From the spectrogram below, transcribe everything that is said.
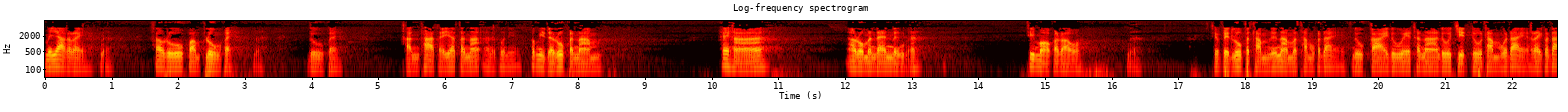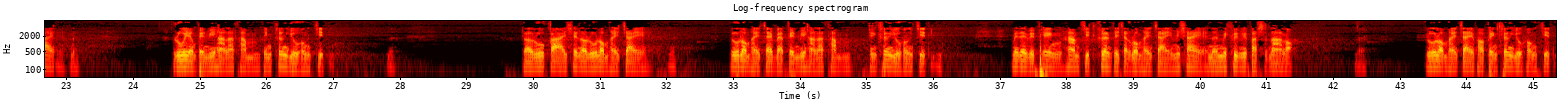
ไม่ยากอะไรนะเฝ้ารู้ความปรุงไปนะดูไป ขันธาตุอายตนะอะไรพวกนี้ก็มีแต่รูปกับนาม ให้หาอารมณ์แดนหนึ่งนะที่เหมาะกับเรานะจะเป็นรูปธรรมหรือนามธรรมก็ได้ ดูกายดูเวทนาดูจิตดูธรรมก็ได้ อะไรก็ได้นะรู้อย่างเป็นวิหารธรรมเป็นเครื่องอยู่ของจิต เรารู้กาย เช่นเรารู้ลมหายใจ รู้ลมหายใจแบบเป็นวิหารธรรม เป็นเครื่องอยู่ของจิต ไม่ได้ไปเพ่ง ห้ามจิตเคลื่อนไปจากลมหายใจ ไม่ใช่ อันนั้นไม่ขึ้นวิปัสสนาหรอก รู้ลมหายใจพอเป็นเครื่องอยู่ของจิต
